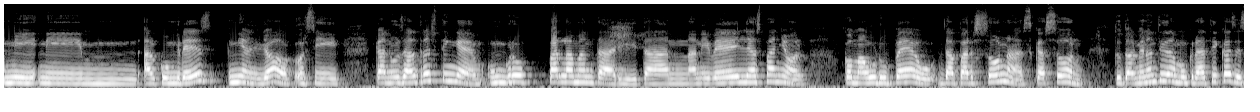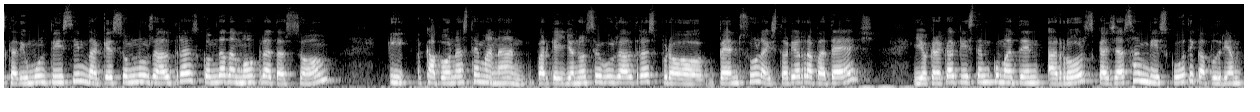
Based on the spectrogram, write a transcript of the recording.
ni, ni al Congrés ni en lloc. O sigui, que nosaltres tinguem un grup parlamentari tant a nivell espanyol com a europeu de persones que són totalment antidemocràtiques és que diu moltíssim de què som nosaltres, com de demòcrates som i cap on estem anant. Perquè jo no sé vosaltres, però penso, la història es repeteix i jo crec que aquí estem cometent errors que ja s'han viscut i que podríem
